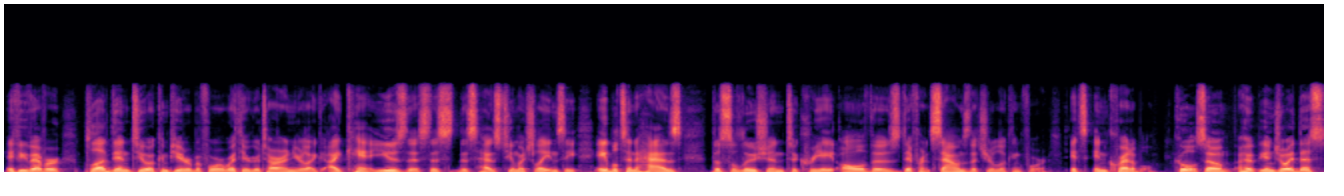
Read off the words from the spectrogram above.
if you've ever plugged into a computer before with your guitar and you're like, I can't use this, this, this has too much latency, Ableton has the solution to create all of those different sounds that you're looking for. It's incredible. Cool. So I hope you enjoyed this.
